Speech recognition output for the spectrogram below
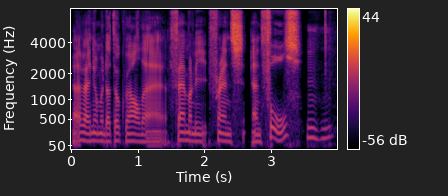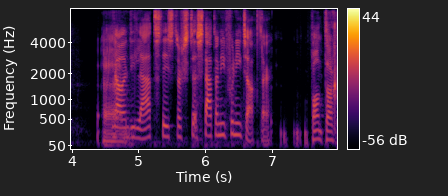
Hè, wij noemen dat ook wel eh, family, friends and fools. mhm. Ehm, nou, en die laatste is er, st- staat er niet voor niets achter. Want daar,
